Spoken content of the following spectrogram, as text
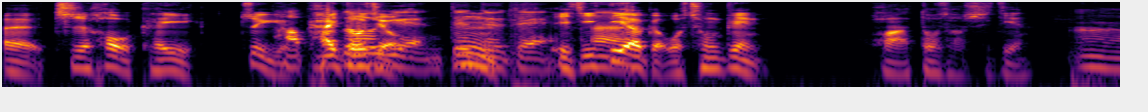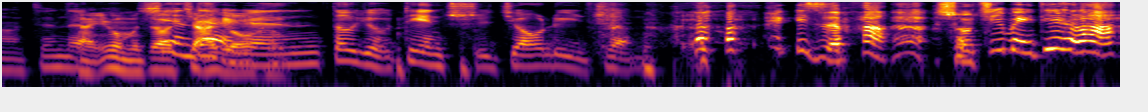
呃之后可以最远开多久？多对对对、嗯，以及第二个、嗯、我充电花多少时间？嗯，真的，因为我们知道加油人都有电池焦虑症，一直怕手机没电啦，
